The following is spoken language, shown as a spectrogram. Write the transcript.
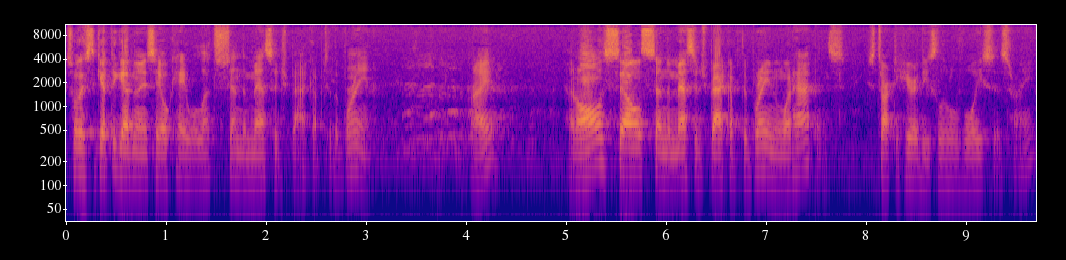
So they get together and they say, okay, well, let's send the message back up to the brain. Right? And all the cells send the message back up to the brain, and what happens? You start to hear these little voices, right?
